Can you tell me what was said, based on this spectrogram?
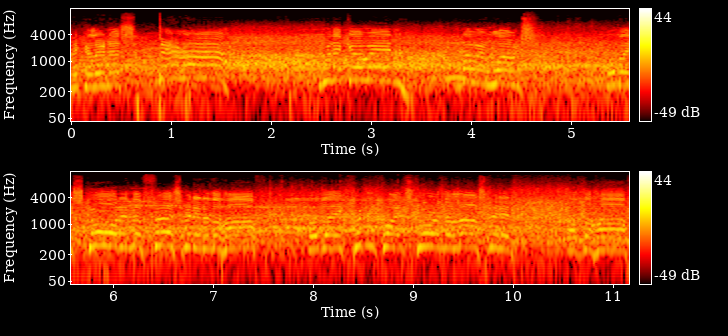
Mikoliunas. Berra! Will it go in? No, it won't. Well, they scored in the first minute of the half, but they couldn't quite score in the last minute of the half.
